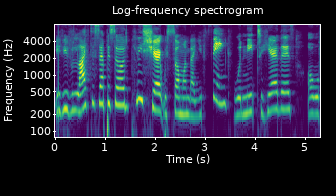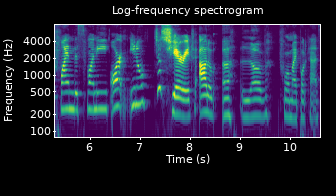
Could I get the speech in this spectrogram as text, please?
If you've liked this episode, please share it with someone that you think would need to hear this or will find this funny or you know just share it out of uh, love for my podcast.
